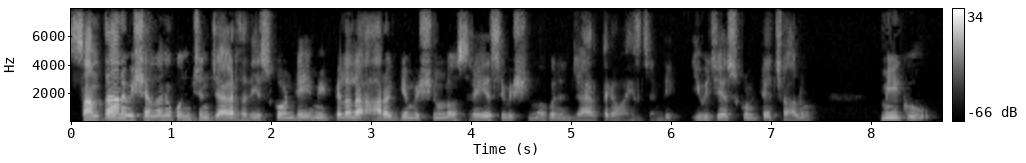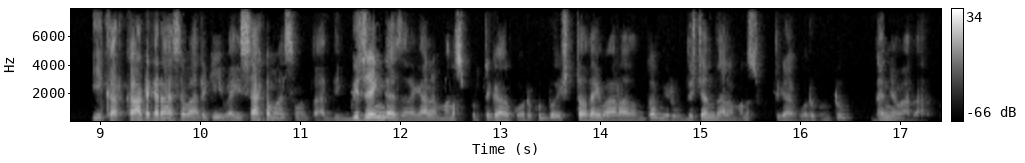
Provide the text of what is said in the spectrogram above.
సంతాన విషయంలోనే కొంచెం జాగ్రత్త తీసుకోండి. మీ పిల్లల ఆరోగ్యం విషయంలో శ్రేయస్సు విషయంలో కొంచెం జాగ్రత్తగా వహించండి. ఇవి చేసుకుంటే చాలు. మీకు ఈ కర్కాటక రాశి వారికి ఈ వైశాఖ మాసం అంతా దిగ్విజయంగా జరగాలని మనస్ఫూర్తిగా కోరుకుంటూ ఇష్టదైవారాధనతో మీరు వృద్ధి చెందాలని మనస్ఫూర్తిగా కోరుకుంటూ ధన్యవాదాలు.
